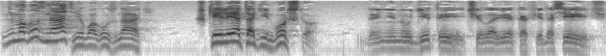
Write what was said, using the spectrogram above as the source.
Не могу знать. Не могу знать. Шкелет один, вот что. Да не нуди ты человека, Федосеевич.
